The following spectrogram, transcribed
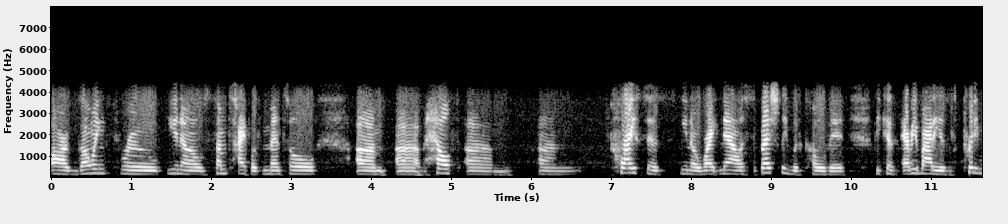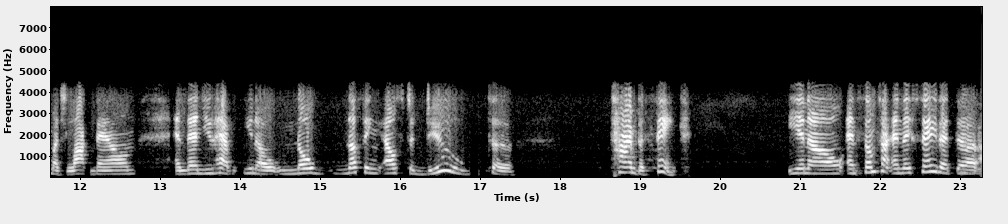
are going through, you know, some type of mental um, uh, health um, um, crisis, you know, right now, especially with COVID, because everybody is pretty much locked down, and then you have, you know, no nothing else to do to time to think, you know, and sometimes, and they say that the Mhm.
